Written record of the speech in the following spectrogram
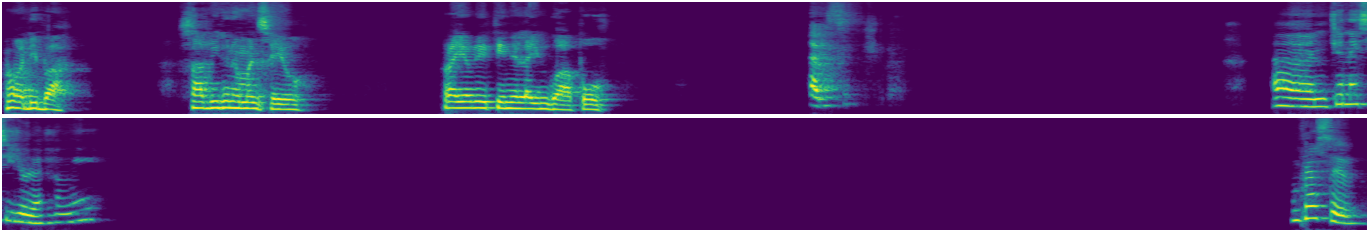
Oo, di ba? Sabi ko naman sa'yo, priority nila yung gwapo. Seat. Um, can I see your resume? Impressive.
